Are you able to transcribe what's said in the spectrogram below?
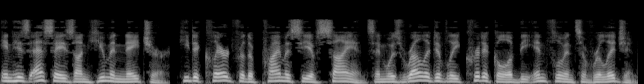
In his essays on human nature, he declared for the primacy of science and was relatively critical of the influence of religion.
